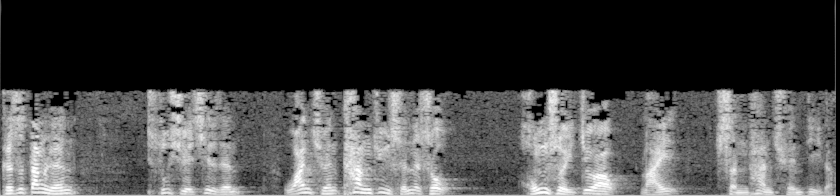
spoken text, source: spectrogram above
可是当人。属血气的人完全抗拒神的时候，洪水就要来审判全地的。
